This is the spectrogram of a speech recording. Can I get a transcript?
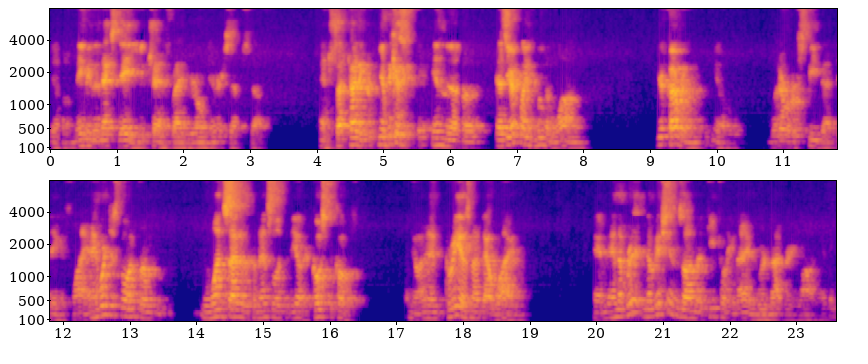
You know, maybe the next day you transcribe your own intercept stuff, and try to, you know, because in the as the airplane's moving along, you're covering, you know, whatever speed that thing is flying, and we're just going from one side of the peninsula to the other, coast to coast. You know, and Korea is not that wide. And and the, the missions on the T twenty nine were not very long. I think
